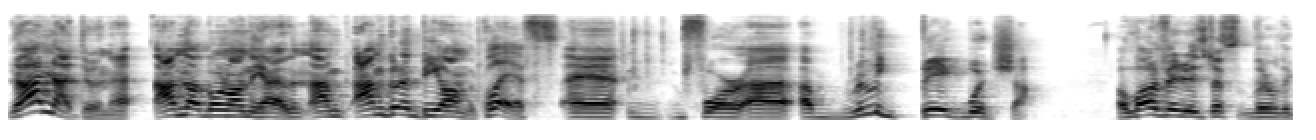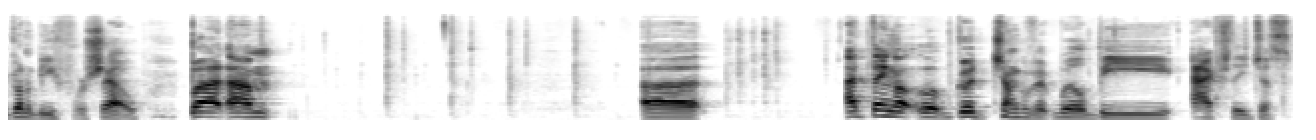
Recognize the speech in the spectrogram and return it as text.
No, I'm not doing that. I'm not going on the island. I'm I'm gonna be on the cliffs uh, for uh, a really big wood shop. A lot of it is just literally gonna be for show, but um, uh, I think a, a good chunk of it will be actually just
